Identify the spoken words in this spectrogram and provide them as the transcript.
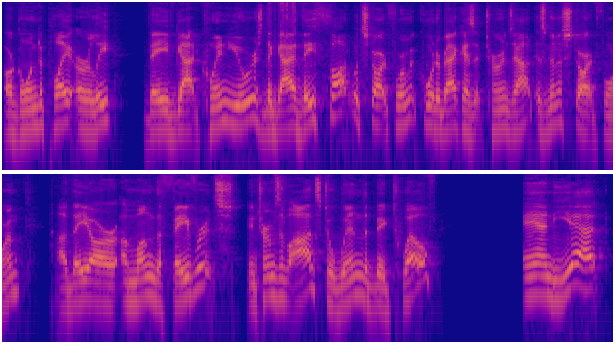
are going to play early. They've got Quinn Ewers, the guy they thought would start for him at quarterback, as it turns out, is going to start for him. Uh, they are among the favorites in terms of odds to win the Big 12. And yet,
